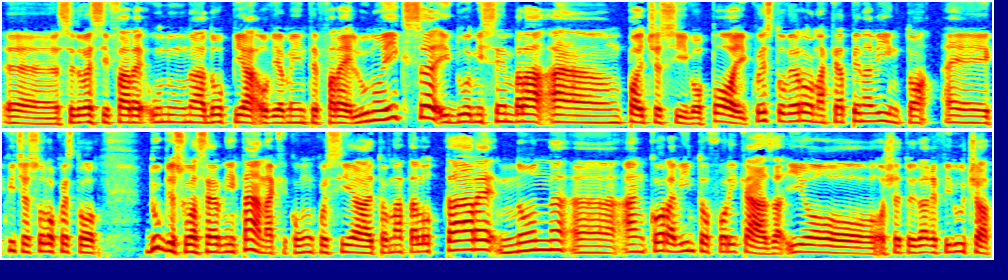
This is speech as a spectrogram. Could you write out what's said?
Eh, se dovessi fare un, una doppia, ovviamente farei l'1x. Il 2 mi sembra uh, un po' eccessivo. Poi questo Verona che ha appena vinto, eh, qui c'è solo questo Dubbio sulla Sernitana, che comunque sia tornata a lottare, non eh, ha ancora vinto fuori casa. Io ho scelto di dare fiducia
